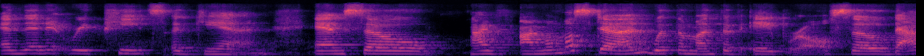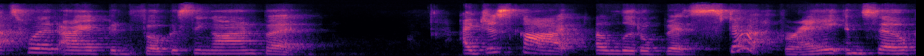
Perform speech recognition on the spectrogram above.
and then it repeats again. And so I've, I'm almost done with the month of April. So that's what I've been focusing on. But I just got a little bit stuck, right? And so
